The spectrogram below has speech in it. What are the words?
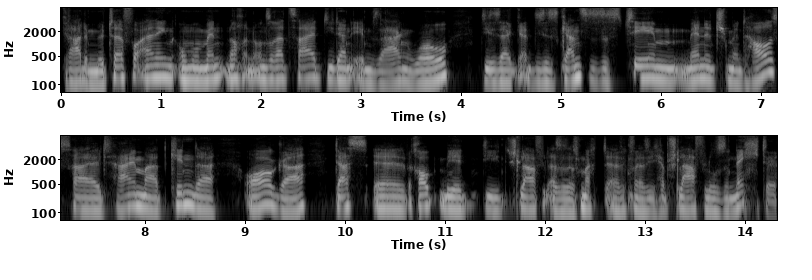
gerade Mütter vor allen Dingen, im Moment noch in unserer Zeit, die dann eben sagen, wow, dieser, dieses ganze System Management, Haushalt, Heimat, Kinder, Orga, das äh, raubt mir die Schlaf, also das macht äh, quasi, ich habe schlaflose Nächte.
